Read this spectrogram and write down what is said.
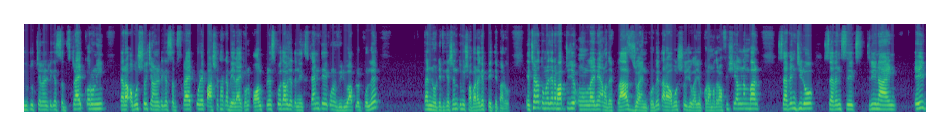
ইউটিউব চ্যানেলটিকে সাবস্ক্রাইব করনি, তারা অবশ্যই চ্যানেলটিকে সাবস্ক্রাইব করে পাশে থাকা বেল আইকন অল প্রেস করে দাও, যাতে নেক্সট টাইম থেকে কোনো ভিডিও আপলোড করলে তার নোটিফিকেশন তুমি সবার আগে পেতে পারো। এছাড়া তোমরা যারা ভাবছ যে অনলাইনে আমাদের ক্লাস জয়েন করবে, তারা অবশ্যই যোগাযোগ করো আমাদের official number seven zero seven six three nine eight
